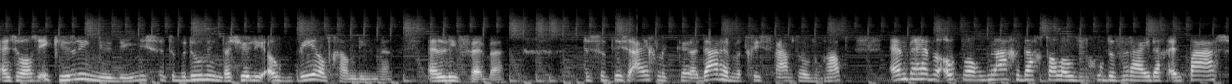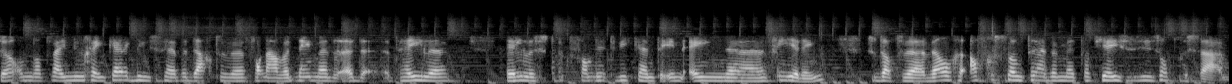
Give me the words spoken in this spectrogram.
En zoals ik jullie nu dien, is het de bedoeling dat jullie ook de wereld gaan dienen en liefhebben. Dus dat is eigenlijk, eh, daar hebben we het gisteravond over gehad. En we hebben ook wel nagedacht al over Goede Vrijdag en Pasen. Omdat wij nu geen kerkdienst hebben, dachten we van nou, we nemen het hele, hele stuk van dit weekend in één eh, viering. Zodat we wel ge- afgesloten hebben met dat Jezus is opgestaan.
